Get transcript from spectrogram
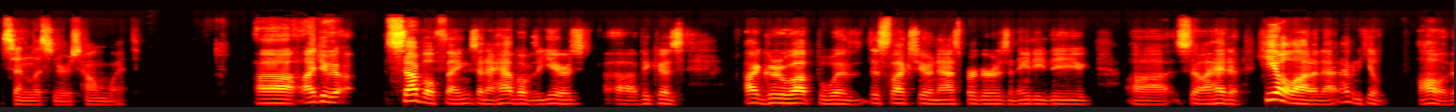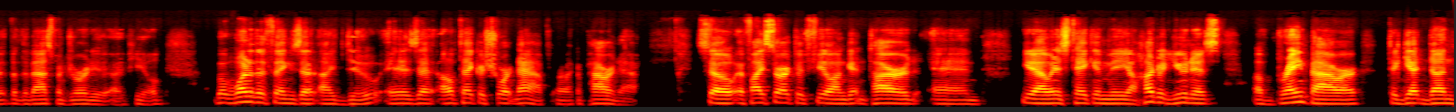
send listeners home with? Uh, I do several things, and I have over the years uh, because I grew up with dyslexia and Asperger's and ADD. Uh, so I had to heal a lot of that. I haven't healed all of it, but the vast majority I've healed. But one of the things that I do is that I'll take a short nap or like a power nap. So if I start to feel I'm getting tired and you know, and it's taken me 100 units of brain power to get done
